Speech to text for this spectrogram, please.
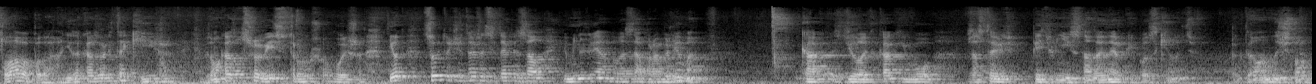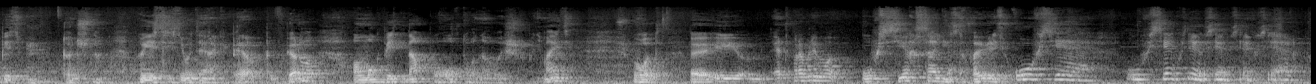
слава была, они заказывали такие же. И потом оказалось, что весь строй ушел выше. И вот Цой точно так же всегда писал, и у меня была вся проблема, как сделать, как его заставить петь вниз, надо энергию подскинуть. Тогда он начинал петь точно. Но если из него эта энергия перла, он мог петь на полтона выше, понимаете? Вот. Э, и эта проблема у всех солистов, поверьте, у всех, у всех, всех, всех, всех, всех.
